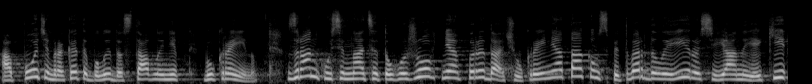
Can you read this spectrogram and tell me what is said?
а потім ракети були доставлені в Україну. Зранку, 17 жовтня, передачу Україні атакам підтвердили і росіяни, які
